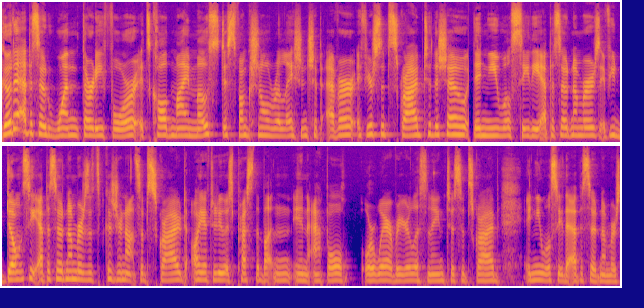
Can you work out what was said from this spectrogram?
go to episode 134. It's called My Most Dysfunctional Relationship Ever. If you're subscribed to the show, then you will see the episode numbers. If you don't see episode numbers, it's because you're not subscribed. All you have to do is press the button in Apple or wherever you're listening to subscribe, and you will see the episode numbers.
